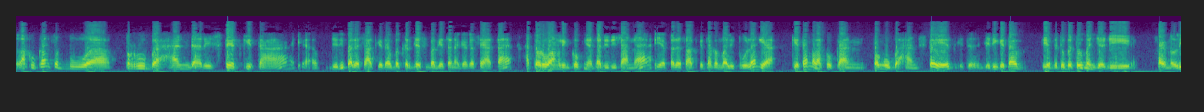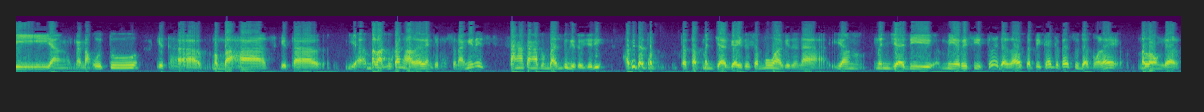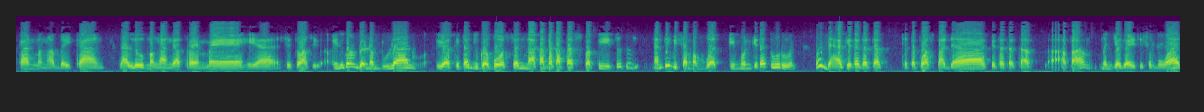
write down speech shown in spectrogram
lakukan sebuah perubahan dari state kita ya. Jadi pada saat kita bekerja sebagai tenaga kesehatan atau ruang lingkupnya tadi di sana ya pada saat kita kembali pulang ya kita melakukan pengubahan state gitu. Jadi kita ya betul-betul menjadi family yang memang utuh, kita membahas, kita ya melakukan hal-hal yang kita senangi ini sangat-sangat membantu gitu. Jadi tapi tetap tetap menjaga itu semua gitu. Nah, yang menjadi miris itu adalah ketika kita sudah mulai melonggarkan, mengabaikan, lalu menganggap remeh ya situasi. Ini kan udah enam bulan, ya kita juga bosen. Nah, kata-kata seperti itu tuh nanti bisa membuat imun kita turun. Udah, kita tetap tetap waspada, kita tetap apa menjaga itu semua.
